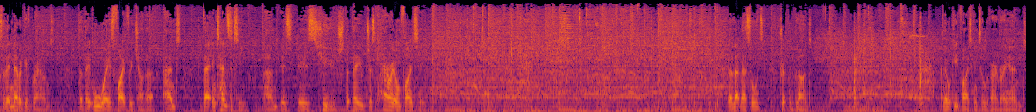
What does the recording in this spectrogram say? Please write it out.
So they never give ground, that they always fight for each other, and their intensity um, is, is huge, that they just carry on fighting. They let their swords drip with blood and they will keep fighting until the very, very end.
